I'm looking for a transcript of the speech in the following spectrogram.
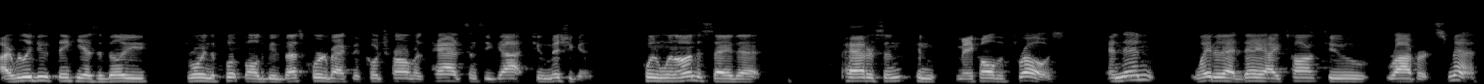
I really do think he has the ability throwing the football to be the best quarterback that Coach Harbaugh has had since he got to Michigan. Quinn went on to say that Patterson can make all the throws. And then later that day, I talked to Robert Smith,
